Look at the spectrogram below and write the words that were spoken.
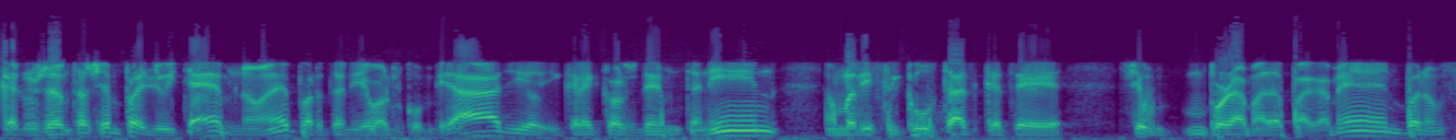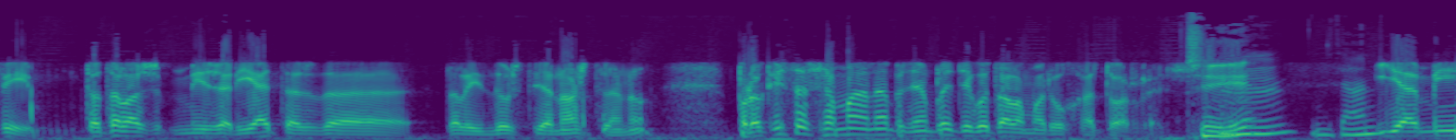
que nosaltres sempre lluitem no, eh, per tenir bons convidats i, i crec que els anem tenint, amb la dificultat que té ser un, programa de pagament, bueno, en fi, totes les miserietes de, de la indústria nostra, no? Però aquesta setmana, per exemple, he tingut a la Maruja Torres. Sí? Mm, I tant. I a mi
